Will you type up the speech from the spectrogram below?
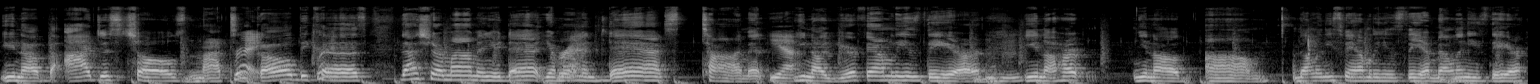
you know, but I just chose not to Mm-hmm. Right. go because that's your mom and your dad, your Correct. mom and dad's time, and Yeah. Mm-hmm. you know your family is there. You know her, you know um, Melanie's family is there. Mm-hmm. Melanie's there.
